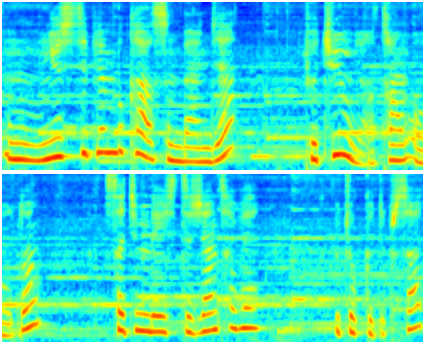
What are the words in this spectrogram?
Hmm, yüz tipim bu kalsın bence. Kötüyüm ya tam oldum. Saçımı değiştireceğim tabi. Bu çok kötü bir saç.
